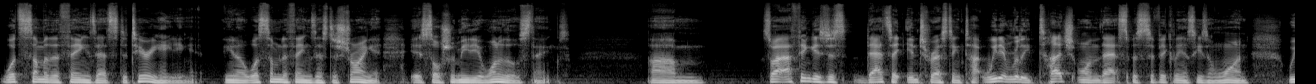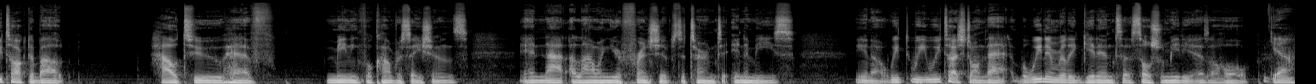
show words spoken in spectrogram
what's some of the things that's deteriorating it you know what's some of the things that's destroying it is social media one of those things um, so I think it's just that's an interesting topic. We didn't really touch on that specifically in season one. We talked about how to have meaningful conversations and not allowing your friendships to turn to enemies. You know, we we, we touched on that, but we didn't really get into social media as a whole. Yeah.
